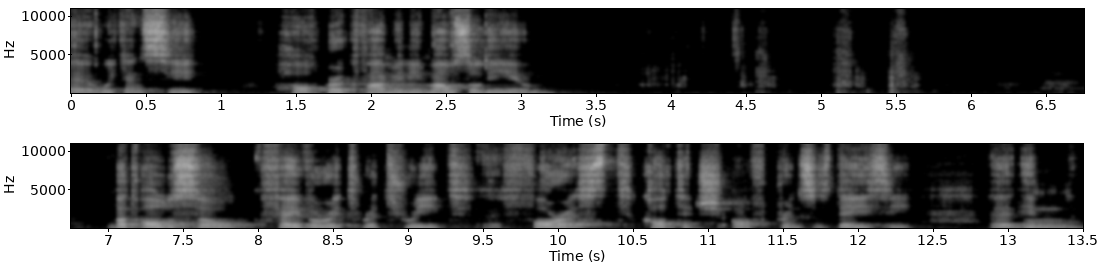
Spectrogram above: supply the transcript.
Uh, we can see Hochberg family mausoleum, but also favorite retreat uh, forest cottage of Princess Daisy uh, in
